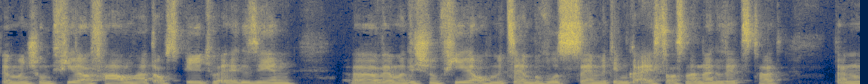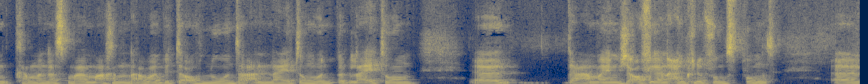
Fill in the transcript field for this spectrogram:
wenn man schon viel Erfahrung hat, auch spirituell gesehen äh, wenn man sich schon viel auch mit seinem Bewusstsein, mit dem Geist auseinandergesetzt hat, dann kann man das mal machen, aber bitte auch nur unter Anleitung und Begleitung. Äh, da haben wir nämlich auch wieder einen Anknüpfungspunkt. Äh,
